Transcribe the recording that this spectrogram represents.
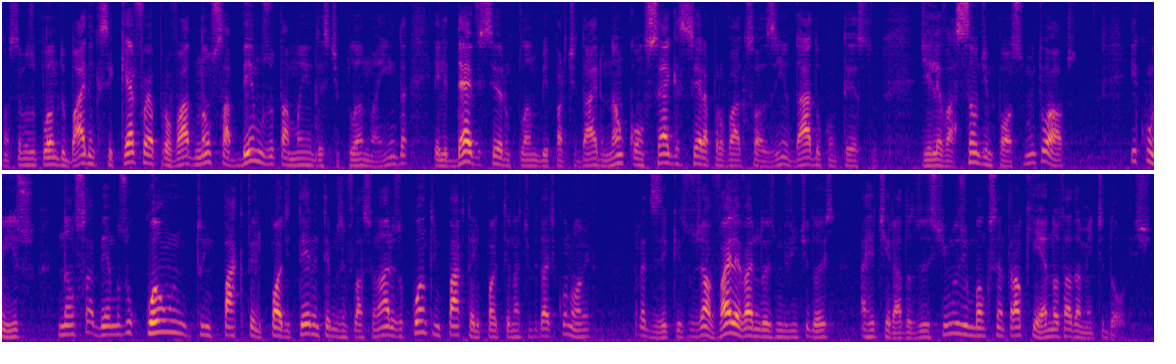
Nós temos o plano do Biden, que sequer foi aprovado, não sabemos o tamanho deste plano ainda. Ele deve ser um plano bipartidário, não consegue ser aprovado sozinho, dado o contexto de elevação de impostos muito altos. E com isso, não sabemos o quanto impacto ele pode ter em termos inflacionários, o quanto impacto ele pode ter na atividade econômica, para dizer que isso já vai levar em 2022 a retirada dos estímulos de um Banco Central que é notadamente dovish.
